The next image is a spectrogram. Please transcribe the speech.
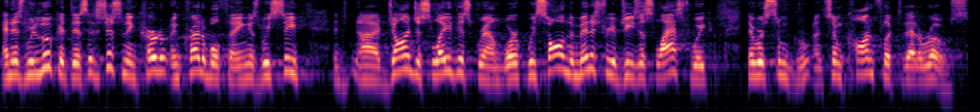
And as we look at this, it's just an incredible thing as we see uh, John just laid this groundwork. We saw in the ministry of Jesus last week, there was some, some conflict that arose.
